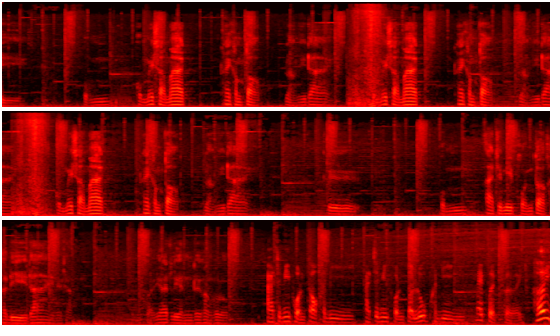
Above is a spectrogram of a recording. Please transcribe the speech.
ดี ผมผมไม่สามารถให้คำตอบเหล่านี้ได้ ผมไม่สามารถให้คำตอบเหล่านี้ได้ ผมไม่สามารถให้คำตอบเหล่านี้ได้ คือผมอาจจะมีผลต่อคดีได้นะครับขออนุญาตเรียนด้วยความเคารพอาจจะมีผลต่อคดี อาจจะมีผลต่อรูปคดี ไม่เปิดเผย เฮ้ย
